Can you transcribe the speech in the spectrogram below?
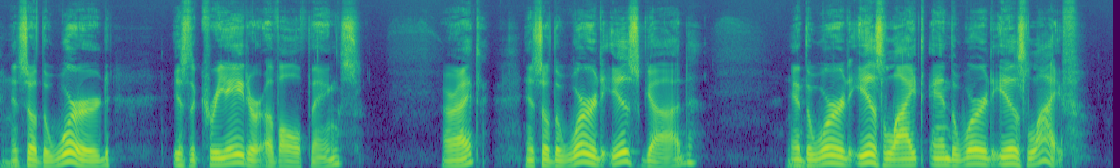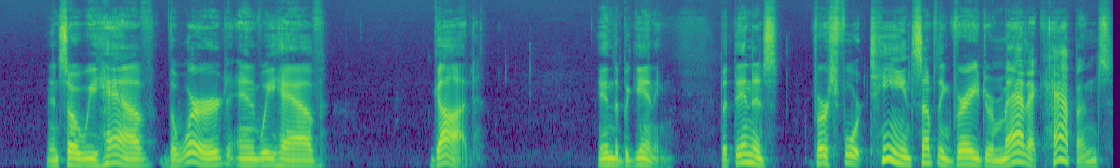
Hmm. And so the Word is the creator of all things. All right? And so the Word is God, and hmm. the Word is light, and the Word is life. And so we have the Word and we have God in the beginning. But then in verse 14, something very dramatic happens.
